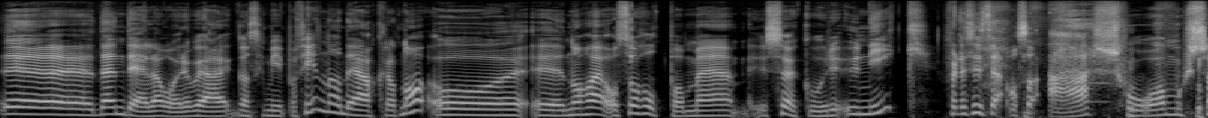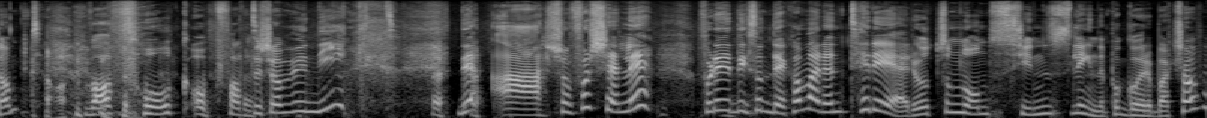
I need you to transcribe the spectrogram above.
Eh, Det er en del av året hvor jeg er ganske mye på Finn, og det er akkurat nå. Og nå har jeg også holdt på med søkeordet unik, for det syns jeg også er så morsomt. Hva folk oppfatter som unikt. Det er så forskjellig. Fordi liksom, det kan være en trerot som noen syns ligner på Gorbatsjov,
